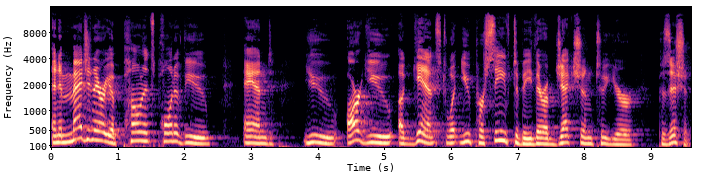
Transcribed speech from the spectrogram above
an imaginary opponent's point of view and you argue against what you perceive to be their objection to your position.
